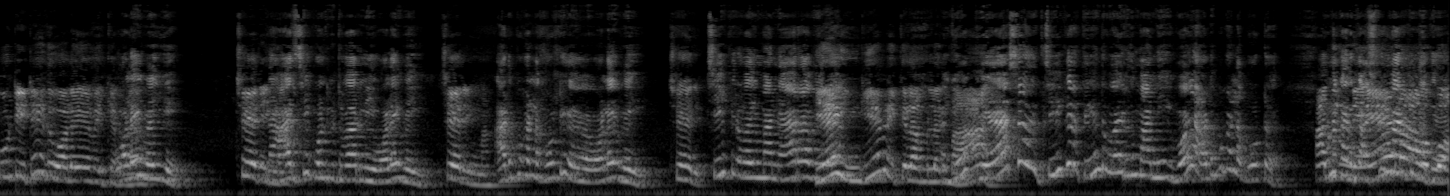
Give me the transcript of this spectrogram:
கூட்டிட்டு இது ஒலைய ஒலை வைக்கிறேன் வை நான் அரிசி கொண்டுகிட்டு வர நீ ஒலை வை. சரிங்கம்மா அடுப்புகள்ல போட்டு ஒலை வை. சரி. சீக்கிரம் வைமா நேரா. ஏன் இங்கேயே வைக்கலாம்லங்கம்மா ஐயோ, பேசாத சீக்கிரம் தீர்ந்து போயிருக்குமா நீ போய் அடுப்புகள்ல போட்டு. அது உனக்கு அது கஷ்டமா இருக்குது.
